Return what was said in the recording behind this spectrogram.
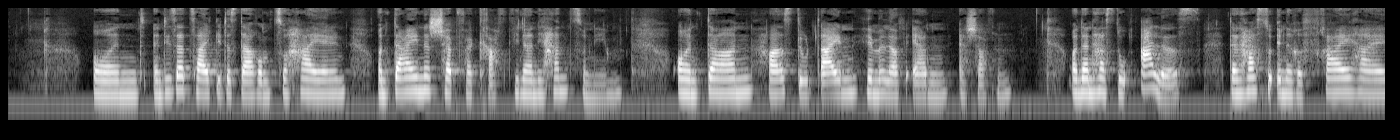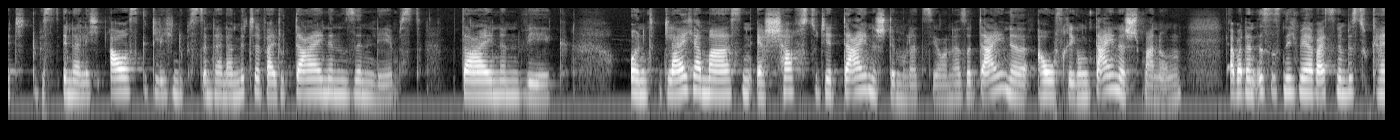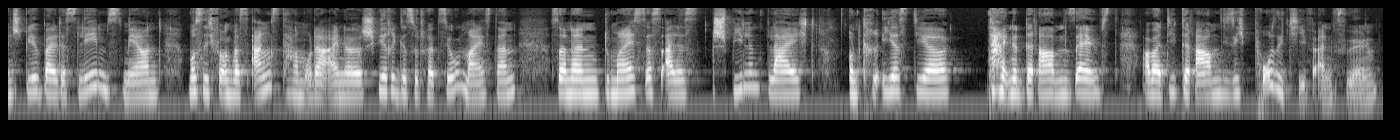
Und in dieser Zeit geht es darum zu heilen und deine Schöpferkraft wieder in die Hand zu nehmen. Und dann hast du deinen Himmel auf Erden erschaffen. Und dann hast du alles. Dann hast du innere Freiheit, du bist innerlich ausgeglichen, du bist in deiner Mitte, weil du deinen Sinn lebst, deinen Weg. Und gleichermaßen erschaffst du dir deine Stimulation, also deine Aufregung, deine Spannung. Aber dann ist es nicht mehr, weißt du, dann bist du kein Spielball des Lebens mehr und musst nicht vor irgendwas Angst haben oder eine schwierige Situation meistern, sondern du meisterst alles spielend leicht und kreierst dir deine Dramen selbst, aber die Dramen, die sich positiv anfühlen.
